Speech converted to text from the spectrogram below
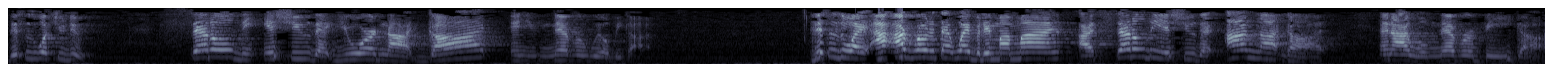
This is what you do. Settle the issue that you're not God and you never will be God. This is the way, I, I wrote it that way, but in my mind, I settle the issue that I'm not God and I will never be God.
